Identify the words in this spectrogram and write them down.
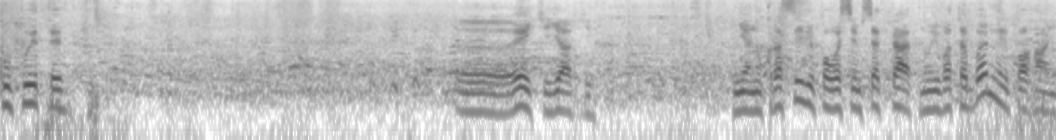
купити е, еті, як їх. Ну красиві по 85, ну і в АТБ не погані,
